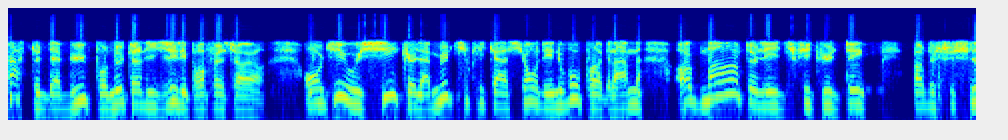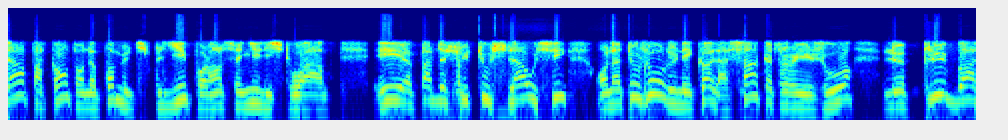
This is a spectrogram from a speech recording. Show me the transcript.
charte d'abus pour neutraliser les professeurs. On dit aussi que la multiplication des nouveaux programmes augmente les difficultés. Par-dessus cela, par contre, on n'a pas multiplié pour enseigner l'histoire. Et euh, par-dessus tout cela aussi, on a toujours une école à 180 jours, le plus bas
